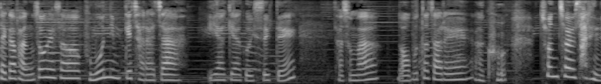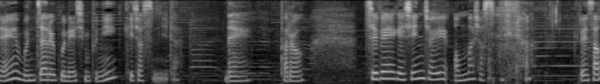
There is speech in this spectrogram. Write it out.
제가 방송에서 부모님께 잘하자 이야기하고 있을 때 자수마 너부터 잘해 하고 촌철살인의 문자를 보내신 분이 계셨습니다. 네, 바로 집에 계신 저희 엄마셨습니다. 그래서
